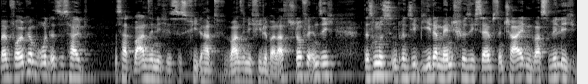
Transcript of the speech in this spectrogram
beim Vollkornbrot ist es halt, es hat wahnsinnig, es ist viel, hat wahnsinnig viele Ballaststoffe in sich. Das muss im Prinzip jeder Mensch für sich selbst entscheiden, was will ich,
